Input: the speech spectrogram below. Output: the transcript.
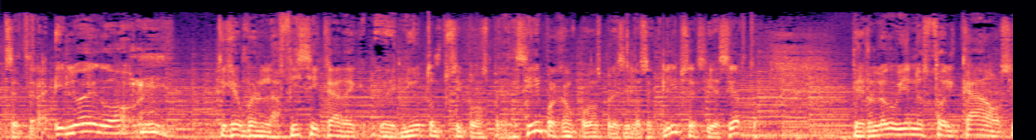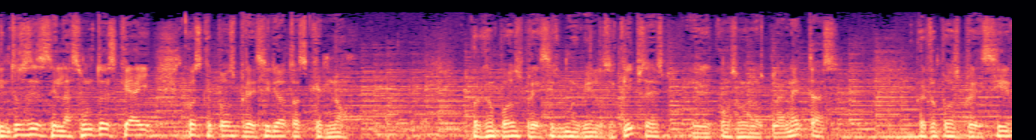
etcétera. Y luego dijeron, bueno, la física de, de Newton pues sí podemos predecir, por ejemplo, podemos predecir los eclipses, y es cierto. Pero luego viene esto el caos, y entonces el asunto es que hay cosas que podemos predecir y otras que no. Por ejemplo, podemos predecir muy bien los eclipses, eh, cómo son los planetas. pero no podemos predecir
